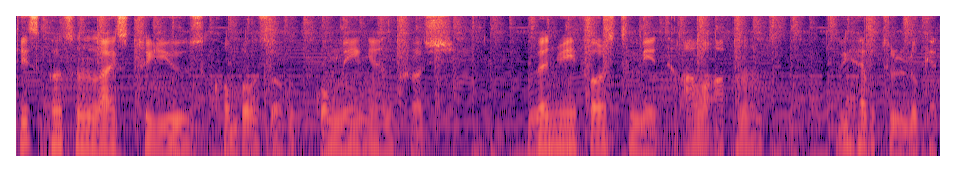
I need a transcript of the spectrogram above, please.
This person likes to use combos of Gongming and Crush. When we first meet our opponent, we have to look at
